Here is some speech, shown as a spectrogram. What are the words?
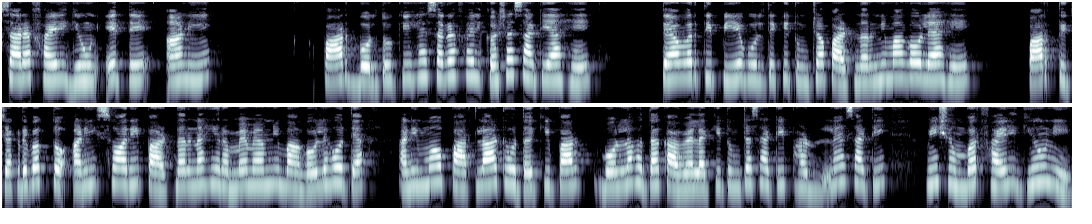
साऱ्या फाईल घेऊन येते आणि पार्थ बोलतो की ह्या सगळ्या फाईल कशासाठी आहे? त्यावरती पी ए बोलते की तुमच्या पार्टनरनी मागवल्या आहे. पार्थ तिच्याकडे बघतो आणि सॉरी पार्टनर नाही रम्या मॅमनी मागवल्या होत्या. आणि मग पार्थला आठवतं की पार्थ बोलला होता काव्याला की तुमच्यासाठी फाडण्यासाठी मी शंभर फाईल घेऊन येईन.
